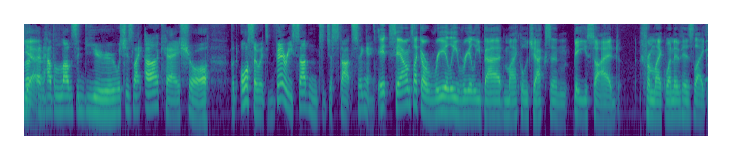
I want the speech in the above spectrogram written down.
Yeah. and how the love's in you, which is like, okay, sure. but also it's very sudden to just start singing. It sounds like a really, really bad Michael Jackson B side from like one of his like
